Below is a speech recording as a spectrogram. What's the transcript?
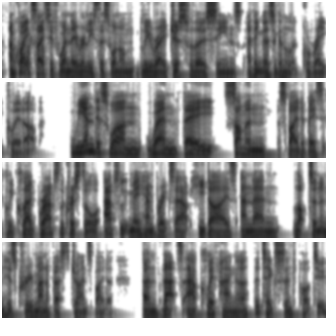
I'm quite excited for when they release this one on Blu ray just for those scenes. I think those are going to look great cleared up. We end this one when they summon a spider, basically. Clegg grabs the crystal, absolute mayhem breaks out, he dies, and then Lupton and his crew manifest a giant spider. And that's our cliffhanger that takes us into part two.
